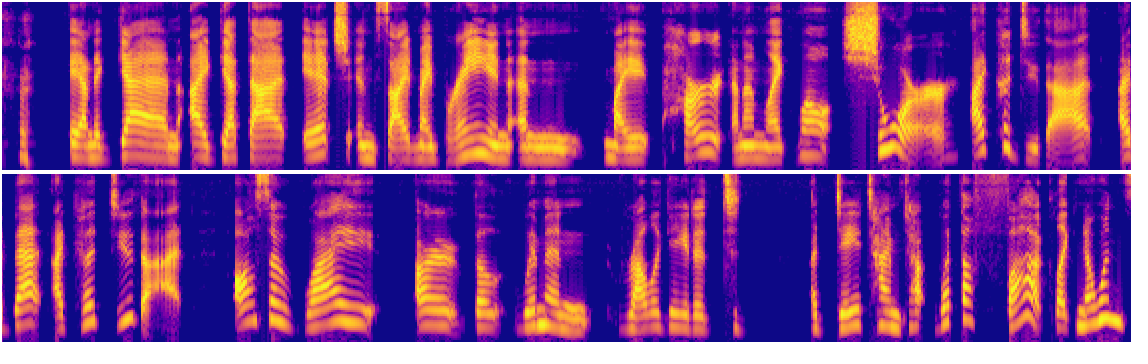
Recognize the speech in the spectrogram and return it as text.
and again, I get that itch inside my brain and my heart. And I'm like, well, sure, I could do that. I bet I could do that. Also, why are the women relegated to a daytime talk? What the fuck? Like, no one's,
